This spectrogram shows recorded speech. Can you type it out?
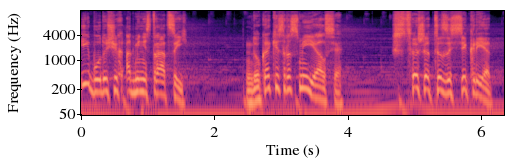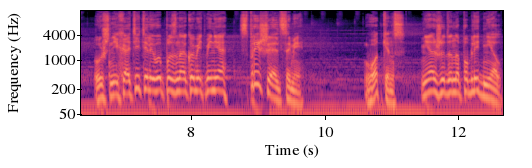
и будущих администраций. Дукакис рассмеялся. «Что ж это за секрет? Уж не хотите ли вы познакомить меня с пришельцами?» Уоткинс неожиданно побледнел.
